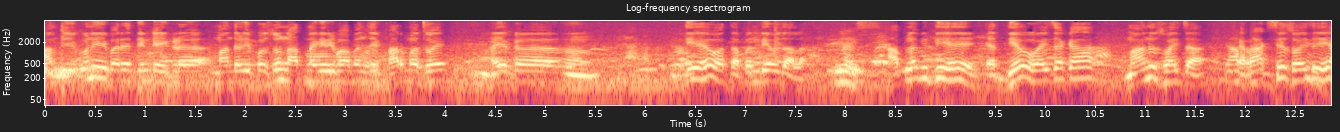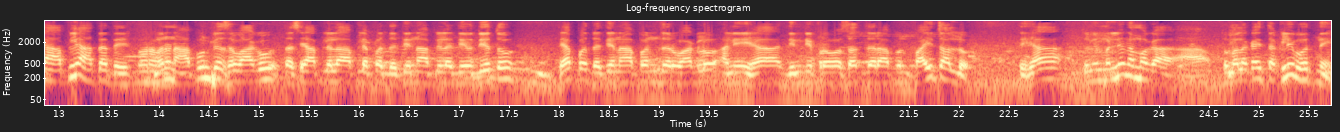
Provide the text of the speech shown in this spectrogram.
आमच्या इकडूनही बऱ्याच दिंड्या इकडं मांदळीपासून रत्नागिरी बाबांचं एक फार महत्त्व आहे एक देह होता पण देव झाला. आपला बी देह आहे या देव व्हायचा का माणूस व्हायचा का राक्षस व्हायचं हे आपल्या हातात आहे. म्हणून आपण कसं वागू तसे आपल्याला आपल्या पद्धतीनं आपल्याला देव देतो. त्या पद्धतीनं आपण जर वागलो आणि ह्या दिंडी प्रवासात जर आपण पायी चाललो तर ह्या तुम्ही म्हणले ना मग तुम्हाला काही तकलीफ होत नाही.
